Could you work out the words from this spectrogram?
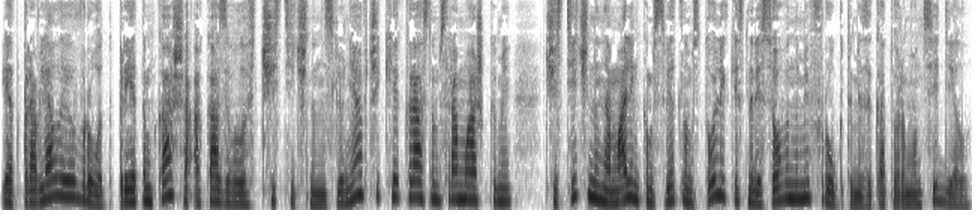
и отправлял ее в рот. При этом каша оказывалась частично на слюнявчике красным с ромашками, частично на маленьком светлом столике с нарисованными фруктами, за которым он сидел.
